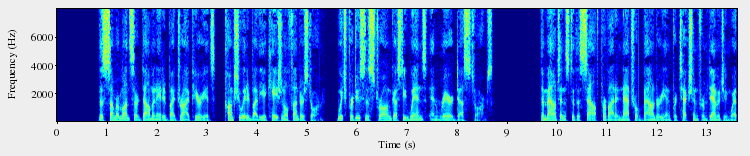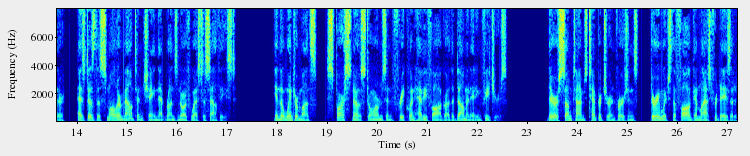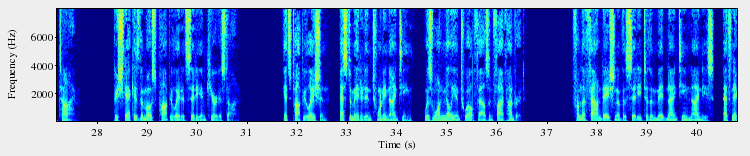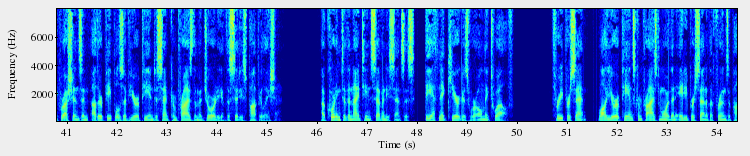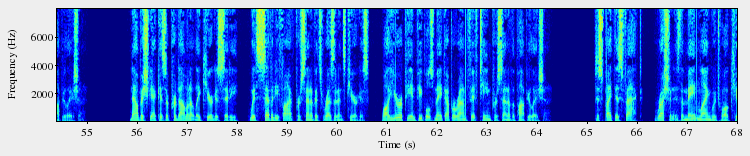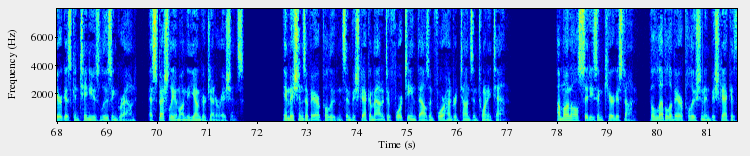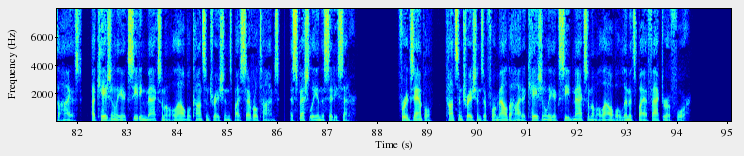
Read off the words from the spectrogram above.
The summer months are dominated by dry periods, punctuated by the occasional thunderstorm, which produces strong gusty winds and rare dust storms. The mountains to the south provide a natural boundary and protection from damaging weather, as does the smaller mountain chain that runs northwest to southeast. In the winter months, sparse snowstorms and frequent heavy fog are the dominating features. There are sometimes temperature inversions, during which the fog can last for days at a time. Bishkek is the most populated city in Kyrgyzstan. Its population, estimated in 2019, was 1,012,500. From the foundation of the city to the mid 1990s, ethnic Russians and other peoples of European descent comprised the majority of the city's population. According to the 1970 census, the ethnic Kyrgyz were only 12.3%, while Europeans comprised more than 80% of the Frunze population. Now Bishkek is a predominantly Kyrgyz city, with 75% of its residents Kyrgyz, while European peoples make up around 15% of the population. Despite this fact, Russian is the main language while Kyrgyz continues losing ground, especially among the younger generations. Emissions of air pollutants in Bishkek amounted to 14,400 tons in 2010. Among all cities in Kyrgyzstan, the level of air pollution in Bishkek is the highest, occasionally exceeding maximum allowable concentrations by several times, especially in the city center. For example, concentrations of formaldehyde occasionally exceed maximum allowable limits by a factor of 4.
